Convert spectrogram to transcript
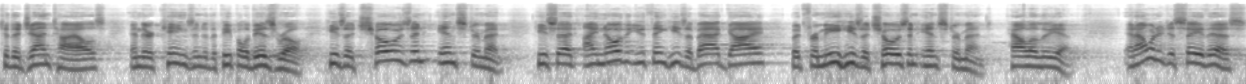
to the Gentiles and their kings and to the people of Israel. He's a chosen instrument. He said, I know that you think he's a bad guy, but for me, he's a chosen instrument. Hallelujah. And I want to just say this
